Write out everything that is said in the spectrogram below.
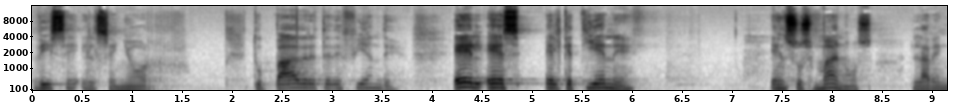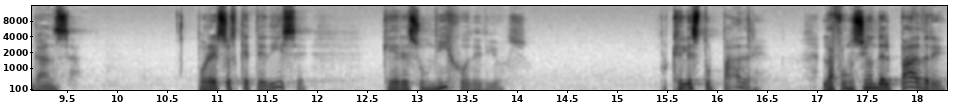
dice el Señor. Tu Padre te defiende. Él es el que tiene en sus manos la venganza. Por eso es que te dice que eres un hijo de Dios. Porque Él es tu Padre. La función del Padre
